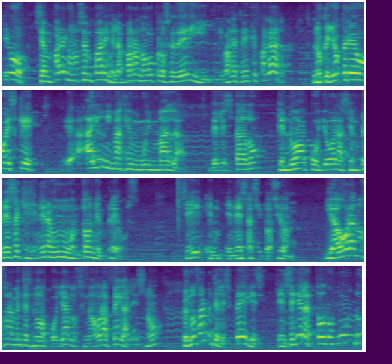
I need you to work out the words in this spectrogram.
digo, se amparen o no se amparen, el amparo no va a proceder y, y van a tener que pagar. Lo que yo creo es que eh, hay una imagen muy mala del Estado que no apoyó a las empresas que generan un montón de empleos, ¿sí? En, en esta situación. Y ahora no solamente es no apoyarlos, sino ahora pégales, ¿no? Pues no solamente les pegues, enséñale a todo mundo,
